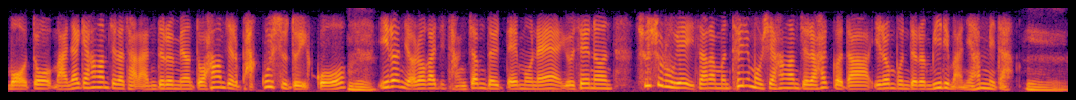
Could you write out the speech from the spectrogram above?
뭐 또 만약에 항암제가 잘 안 들으면 또 항암제를 바꿀 수도 있고 네. 이런 여러 가지 장점들 때문에 요새는 수술 후에 이 사람은 틀림없이 항암제를 할 거다 이런 분들은 미리 많이 합니다. 예.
